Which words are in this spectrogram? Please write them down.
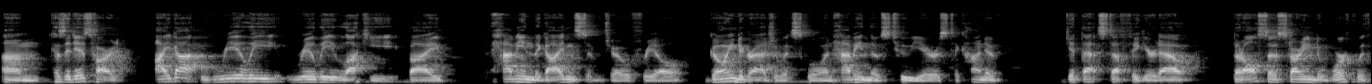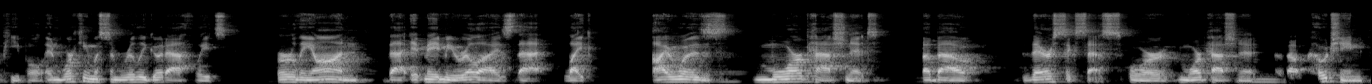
because um, it is hard. I got really, really lucky by having the guidance of Joe Friel, going to graduate school and having those two years to kind of get that stuff figured out, but also starting to work with people and working with some really good athletes early on that it made me realize that like I was more passionate about their success or more passionate mm. about coaching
